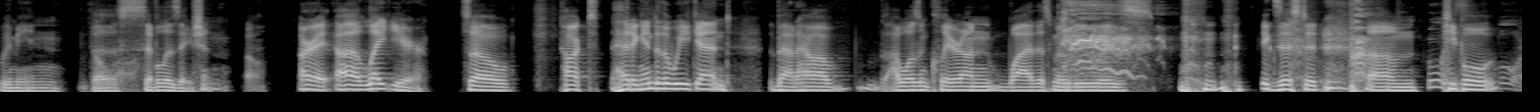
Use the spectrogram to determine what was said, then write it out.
we mean the, civilization. Oh. All right. Uh, Lightyear. So, talked heading into the weekend about how I, I wasn't clear on why this movie was existed. Um, people,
